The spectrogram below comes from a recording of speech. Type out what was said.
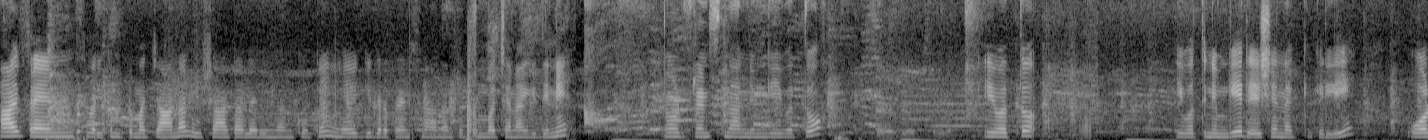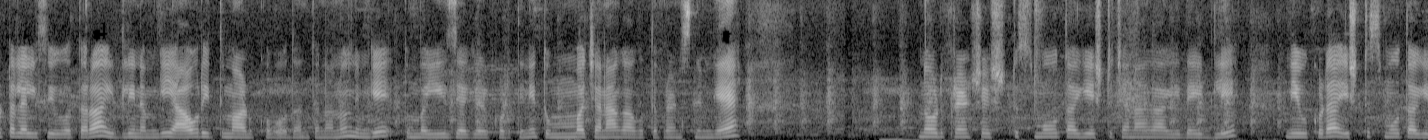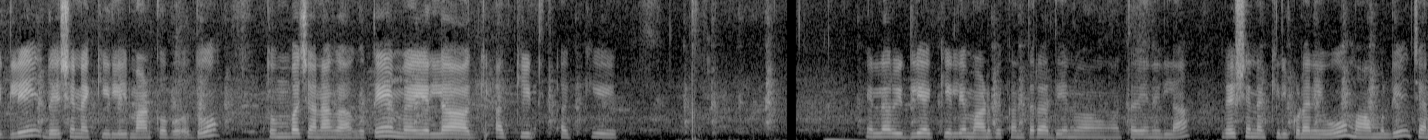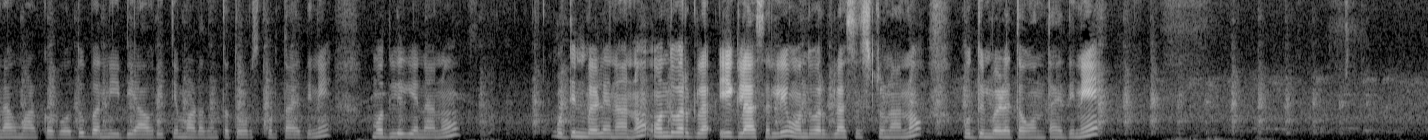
Hi friends welcome to my channel Usha tailoring and cooking ಹೇಗಿದ್ದಾರೆ friends ನಾನಂತೂ ತುಂಬ ಚೆನ್ನಾಗಿದ್ದೀನಿ. ನೋಡಿ ಫ್ರೆಂಡ್ಸ್ ನಾನು ನಿಮಗೆ ಇವತ್ತು ಇವತ್ತು ಇವತ್ತು ನಿಮಗೆ ರೇಷನ್ ಅಕ್ಕಿಯಲ್ಲಿ ಹೋಟೆಲಲ್ಲಿ ಸಿಗೋ ಥರ ಇಡ್ಲಿ ನಮಗೆ ಯಾವ ರೀತಿ ಮಾಡ್ಕೋಬೋದು ಅಂತ ನಾನು ನಿಮಗೆ ತುಂಬ ಈಸಿಯಾಗಿ ಹೇಳ್ಕೊಡ್ತೀನಿ. ತುಂಬ ಚೆನ್ನಾಗಾಗುತ್ತೆ ಫ್ರೆಂಡ್ಸ್ ನಿಮಗೆ. ನೋಡಿ ಫ್ರೆಂಡ್ಸ್ ಎಷ್ಟು ಸ್ಮೂತಾಗಿ ಎಷ್ಟು ಚೆನ್ನಾಗಾಗಿದೆ ಇಡ್ಲಿ. ನೀವು ಕೂಡ ಇಷ್ಟು ಸ್ಮೂತಾಗಿರಲಿ ರೇಷನ್ ಅಕ್ಕಿಲಿ ಮಾಡ್ಕೋಬೋದು. ತುಂಬ ಚೆನ್ನಾಗಾಗುತ್ತೆ. ಎಲ್ಲ ಅಕ್ಕಿ ಅಕ್ಕಿ ಅಕ್ಕಿ, ಎಲ್ಲರೂ ಇಡ್ಲಿ ಅಕ್ಕಿಯಲ್ಲೇ ಮಾಡ್ಬೇಕಂತಾರೆ, ಅದೇನು ಆ ಥರ ಏನಿಲ್ಲ. ರೇಷನ್ ಅಕ್ಕಿಲಿ ಕೂಡ ನೀವು ಮಾಮೂಲಿ ಚೆನ್ನಾಗಿ ಮಾಡ್ಕೋಬೋದು. ಬನ್ನಿ, ಇದು ಯಾವ ರೀತಿ ಮಾಡೋದಂತ ತೋರಿಸ್ಕೊಡ್ತಾ ಇದ್ದೀನಿ. ಮೊದಲಿಗೆ ನಾನು ಉದ್ದಿನಬೇಳೆ ನಾನು ಒಂದೂವರೆ ಗ್ಲಾ, ಈ ಗ್ಲಾಸಲ್ಲಿ ಒಂದುವರೆ ಗ್ಲಾಸಷ್ಟು ನಾನು ಉದ್ದಿನಬೇಳೆ ತೊಗೊತಾ ಇದ್ದೀನಿ.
